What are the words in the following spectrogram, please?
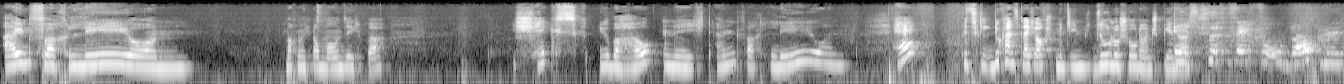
Einfach Leon. Mach mich nochmal unsichtbar. Ich check's überhaupt nicht. Einfach Leon. Hä? Du kannst gleich auch mit ihm Solo-Showdown spielen. Ey, Das ist, das ist echt so unglaublich.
